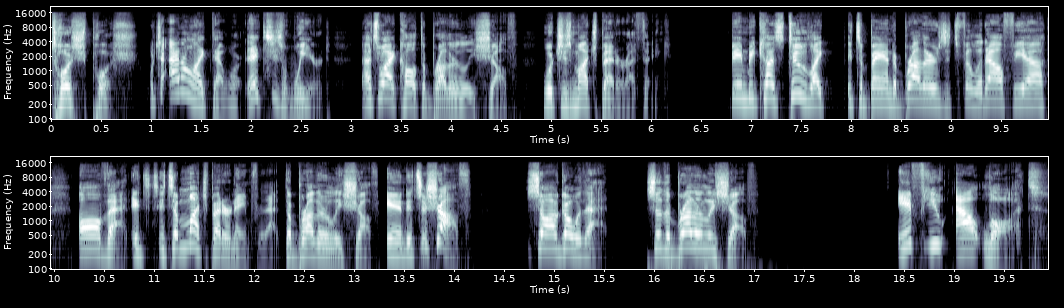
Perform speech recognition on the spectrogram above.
tush push, which I don't like that word. It's just weird. That's why I call it the brotherly shove, which is much better, I think. And because too, like it's a band of brothers, it's Philadelphia, all that. It's it's a much better name for that, the brotherly shove, and it's a shove. So I'll go with that. So the brotherly shove. If you outlaw it,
